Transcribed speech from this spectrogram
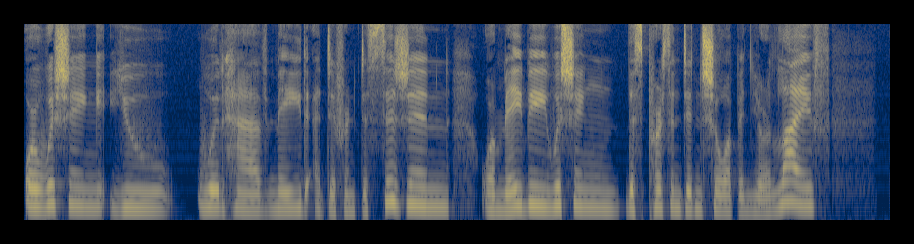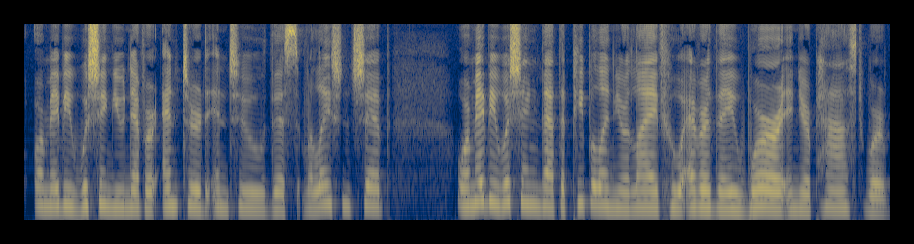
or wishing you would have made a different decision, or maybe wishing this person didn't show up in your life, or maybe wishing you never entered into this relationship, or maybe wishing that the people in your life, whoever they were in your past, were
